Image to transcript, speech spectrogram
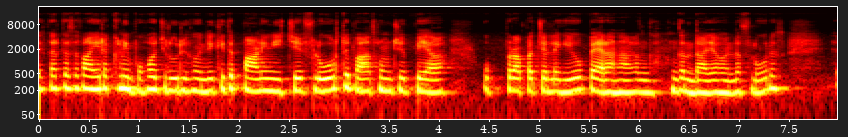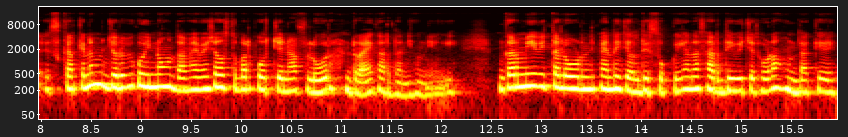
ਇਸ ਕਰਕੇ ਸਫ਼ਾਈ ਰੱਖਣੀ ਬਹੁਤ ਜ਼ਰੂਰੀ ਹੋ ਜਾਂਦੀ ਕਿਤੇ ਪਾਣੀ ਨੀਚੇ ਫਲੋਰ ਤੇ ਬਾਥਰੂਮ 'ਚ ਪਿਆ, ਉੱਪਰ ਆਪਾਂ ਚਲੇ ਗਏ, ਉਹ ਪੈਰਾਂ ਨਾਲ ਗ- ਗੰਦਾ ਜਿਹਾ ਹੋ ਜਾਂਦਾ ਫਲੋਰ ਇਸ ਕਰਕੇ ਨਾ ਜਦੋਂ ਵੀ ਕੋਈ ਨਹਾਉਂਦਾ, ਮੈਂ ਹਮੇਸ਼ਾ ਉਸ ਤੋਂ ਬਾਅਦ ਪੋਚੇ ਨਾਲ ਫਲੋਰ ਡਰਾਈ ਕਰਦਾ ਨਹੀਂ ਹੁੰਦੀ ਹੈਗੀ। ਗਰਮੀ ਵਿੱਚ ਤਾਂ ਲੋੜ ਨਹੀਂ ਪੈਂਦੀ, ਜਲਦੀ ਸੁੱਕ ਜਾਂਦਾ, ਸਰਦੀ ਵਿੱਚ ਥੋੜਾ ਹੁੰਦਾ ਕਿ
